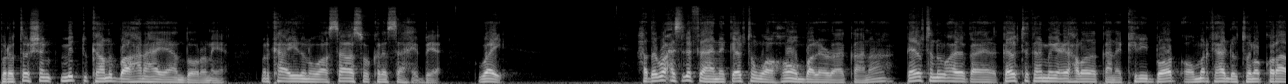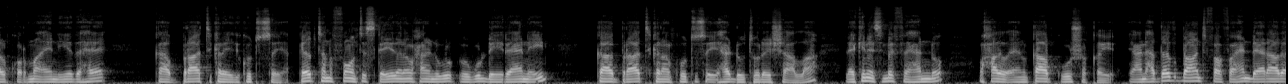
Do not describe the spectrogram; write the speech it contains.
protection midkaan u baahanahay ayaan dooranaya marka iyaduna waa saas oo kale saaxiibaya waay haddaba waxaa isla fahanay qeybtan waa home baa loo yaqaanaa qeybtan qeybta kale magaceeda loo yaqaanaa keyboard oo marka hadhow tolo qoraal qorna ayn iyadahe qaab practical ku tusaya. Qeybtan fontiska iyadana waxaan ugu dheeraanayn qaab practical ku tusaya hadhow tolo insha allah laakiin isla fahano waxaa qaabku u shaqeeyo. Yani haddaad baahanta faahfaahin dheeraada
